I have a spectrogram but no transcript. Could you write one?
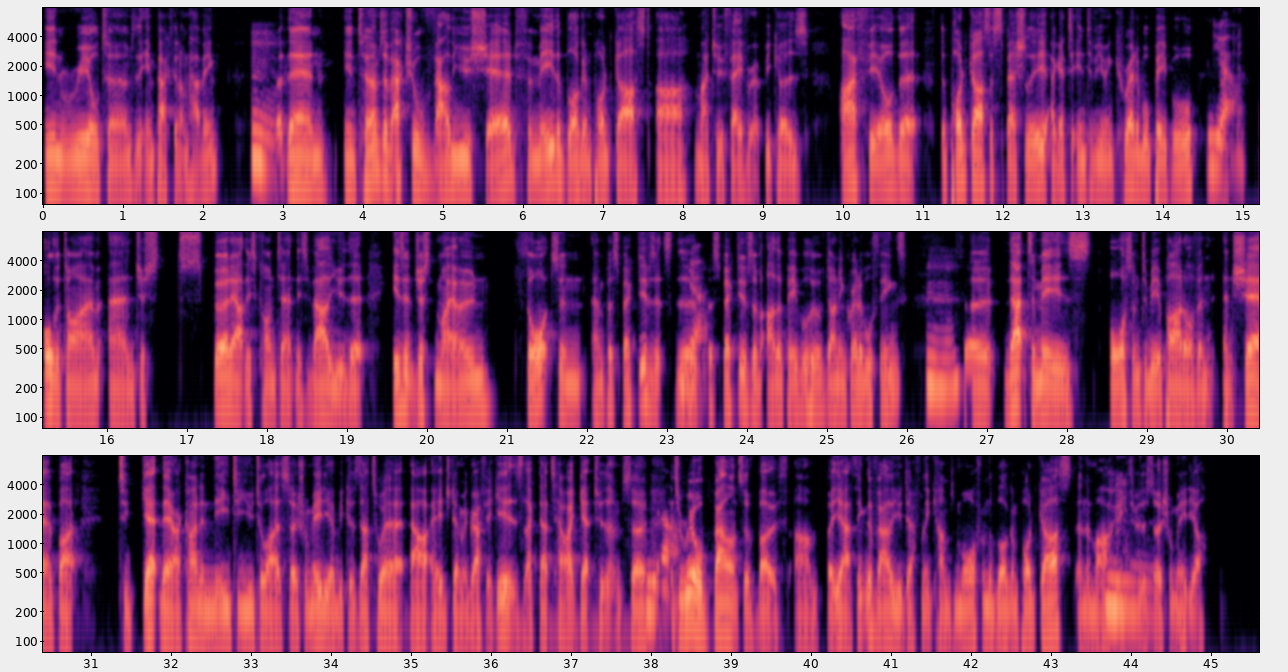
in real terms the impact that I'm having. Mm, But then in terms of actual value shared, for me, the blog and podcast are my two favorite because I feel that the podcast, especially, I get to interview incredible people yeah. all the time and just spurt out this content, this value that isn't just my own thoughts and and perspectives it's the Yeah. perspectives of other people who have done incredible things hmm so that to me is awesome to be a part of and and share but to get there i kind of need to utilize social media because that's where our age demographic is like that's how i get to them so Yeah. it's a real balance of both um but yeah i think the value definitely comes more from the blog and podcast and the marketing through the Mm. social media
